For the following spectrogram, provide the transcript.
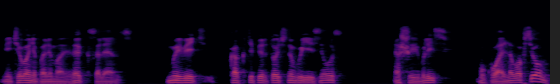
Ничего не понимаю, экселленс. Мы ведь, как теперь точно выяснилось, ошиблись буквально во всем.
